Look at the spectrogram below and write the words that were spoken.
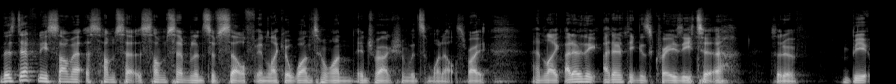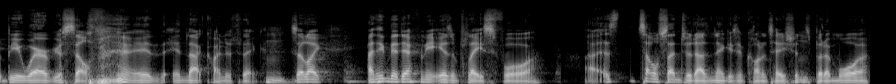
there's definitely some some some semblance of self in like a one to one interaction with someone else, right? And like, I don't think I don't think it's crazy to sort of be be aware of yourself in in that kind of thing. Hmm. So like, I think there definitely is a place for uh, self centered has negative connotations, hmm. but a more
